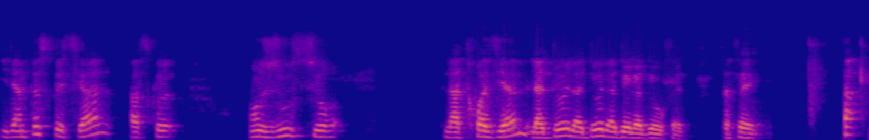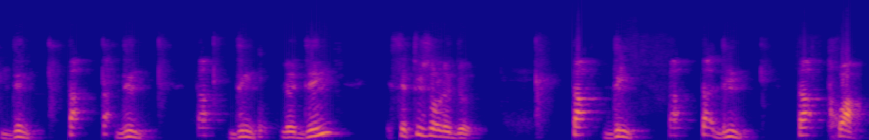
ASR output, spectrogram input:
il est un peu spécial parce que on joue sur la troisième, la 2, la 2, la 2, la 2 au fait. Ça fait ta, din, ta, ta, din, ta. Le din, c'est toujours le 2. Ta, din, ta, ta, din, ta, 3,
